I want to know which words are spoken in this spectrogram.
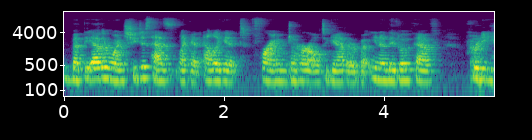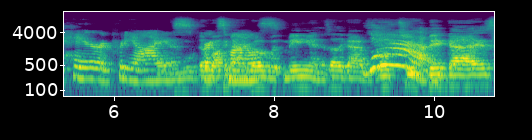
but the other one, she just has like an elegant frame to her altogether. But you know, they both have pretty hair and pretty eyes, And they're great walking down the road with me and this other guy, both Yeah. two big guys,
